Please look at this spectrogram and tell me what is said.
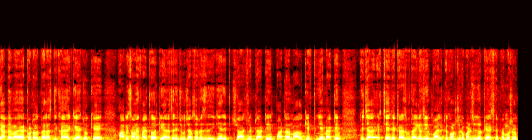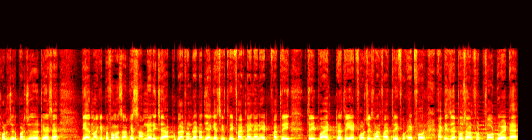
यहाँ पे हमारा टोटल बैलेंस दिखाया गया जो कि आपके सामने five thousand T R S नीचे कुछ आप सर्विस दी गई recharge withdraw team partner mall gift game active नीचे एक्सचेंज एक्सटेंस बताया गया zero mobile account zero point zero T है promotional account zero point zero T है टी मार्केट परफॉर्मेंस आपके सामने, नीचे आपको प्लेटफॉर्म डाटा दिया गया six three five nine nine eight five three three point three eight four six one five three eight four eight is two seven four two eight है।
